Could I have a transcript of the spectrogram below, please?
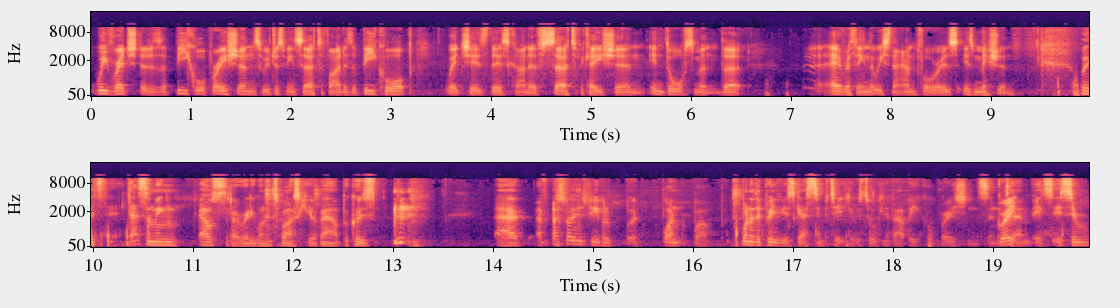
we've registered as a B corporation. So we've just been certified as a B Corp, which is this kind of certification endorsement that everything that we stand for is is mission. Well, that's something else that I really wanted to ask you about because uh, I've, I've, spoken to people. One, well, one of the previous guests in particular was talking about B corporations, and um, it's it's a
